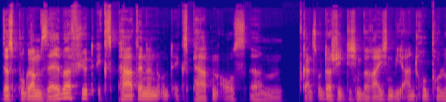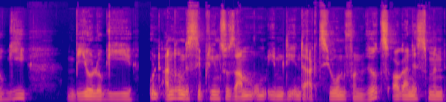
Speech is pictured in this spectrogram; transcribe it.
Das Programm selber führt Expertinnen und Experten aus ähm, ganz unterschiedlichen Bereichen wie Anthropologie, Biologie und anderen Disziplinen zusammen, um eben die Interaktion von Wirtsorganismen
